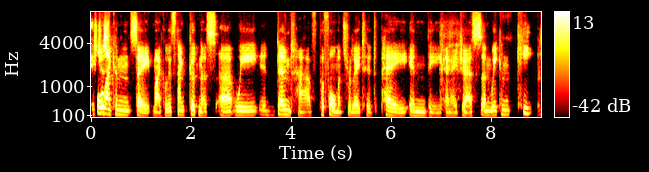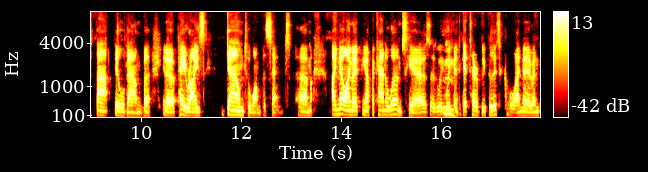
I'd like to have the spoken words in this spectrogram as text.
it's All just... I can say, Michael, is thank goodness uh, we don't have performance-related pay in the NHS, and we can keep that bill down, but, you know, a pay rise down to 1%. Um, I know I'm opening up a can of worms here, so we, are mm. going to get terribly political, I know. And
